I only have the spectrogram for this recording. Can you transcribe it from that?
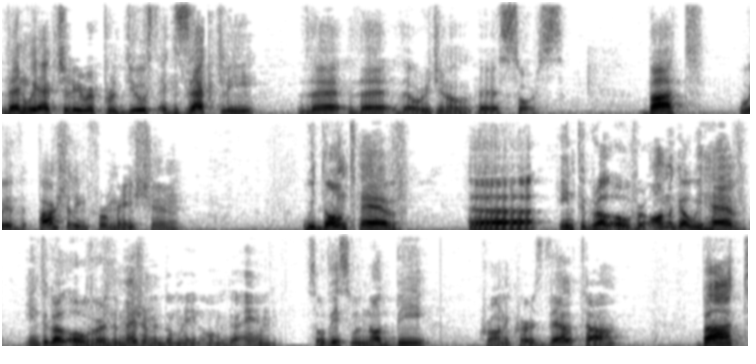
then we actually reproduced exactly the, the, the original uh, source. But with partial information, we don't have uh, integral over omega, we have integral over the measurement domain omega m. So this will not be Kronecker's delta, but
